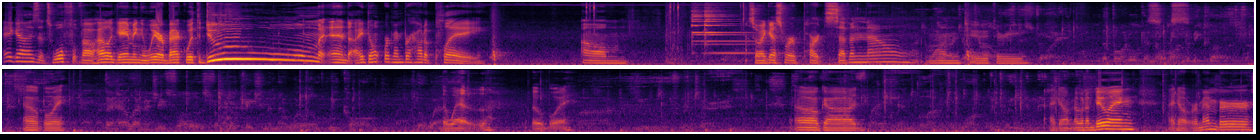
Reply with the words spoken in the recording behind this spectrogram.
Hey guys, it's Wolf with Valhalla Gaming, and we are back with Doom! And I don't remember how to play. Um... So I guess we're part 7 now? One, two, three, six. Oh boy. The well. Oh boy. Oh god. I don't know what I'm doing. I don't remember.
